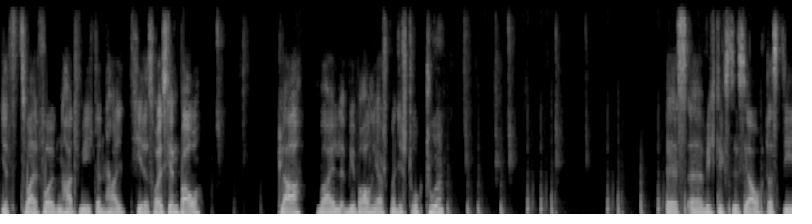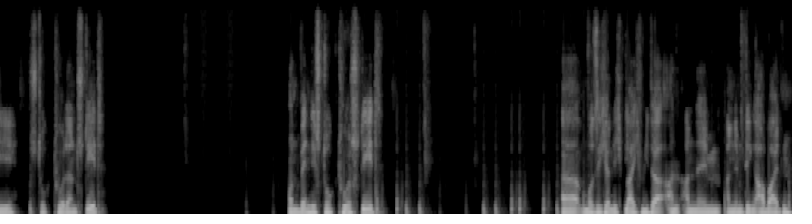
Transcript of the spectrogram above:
jetzt zwei Folgen hat, wie ich dann halt hier das Häuschen baue. Klar, weil wir brauchen ja erstmal die Struktur. Das äh, Wichtigste ist ja auch, dass die Struktur dann steht. Und wenn die Struktur steht, äh, muss ich ja nicht gleich wieder an, an, dem, an dem Ding arbeiten.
